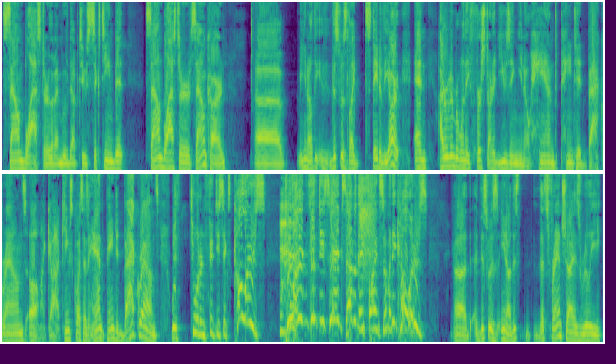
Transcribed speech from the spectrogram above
sound blaster that I moved up to 16 bit sound blaster sound card. Uh, you know, the, this was like state of the art. And I remember when they first started using, you know, hand painted backgrounds. Oh my God. King's Quest has hand painted backgrounds with 256 colors. 256. How did they find so many colors? Uh, this was, you know, this, this franchise really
